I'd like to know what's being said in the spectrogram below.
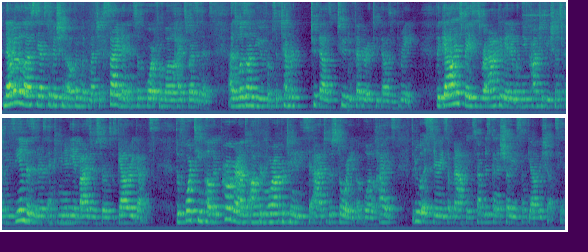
Nevertheless, the exhibition opened with much excitement and support from Boyle Heights residents, as was on view from September 2002 to February 2003. The gallery spaces were activated with new contributions from museum visitors and community advisors served as gallery guides. The 14 public programs offered more opportunities to add to the story of Boyle Heights through a series of mappings. So I'm just going to show you some gallery shots here.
